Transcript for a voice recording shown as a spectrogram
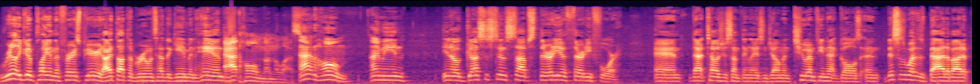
really good play in the first period. I thought the Bruins had the game in hand At home nonetheless. at home. I mean, you know, Gustavsson stops 30 of 34. And that tells you something, ladies and gentlemen. Two empty net goals. And this is what is bad about it,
